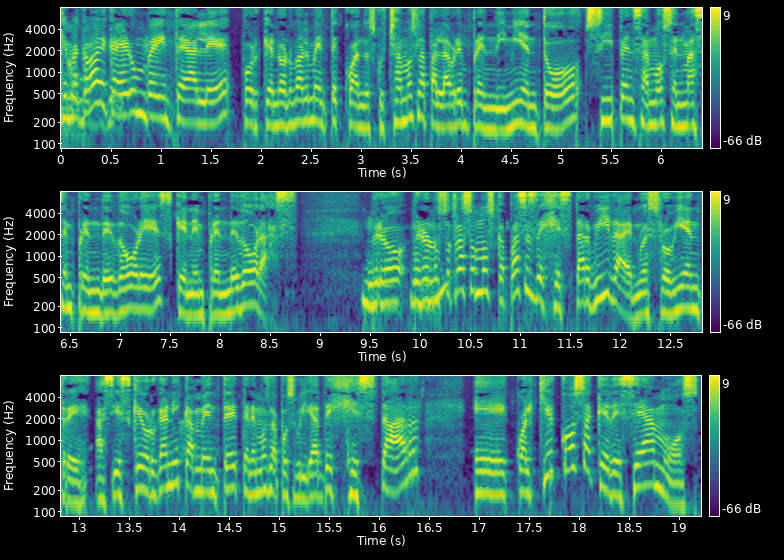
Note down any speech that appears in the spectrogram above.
Que me acaba de caer un 20, Ale, porque normalmente cuando escuchamos la palabra emprendimiento, sí pensamos en más emprendedores que en emprendedoras. Pero, pero nosotras somos capaces de gestar vida en nuestro vientre, así es que orgánicamente tenemos la posibilidad de gestar eh, cualquier cosa que deseamos.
